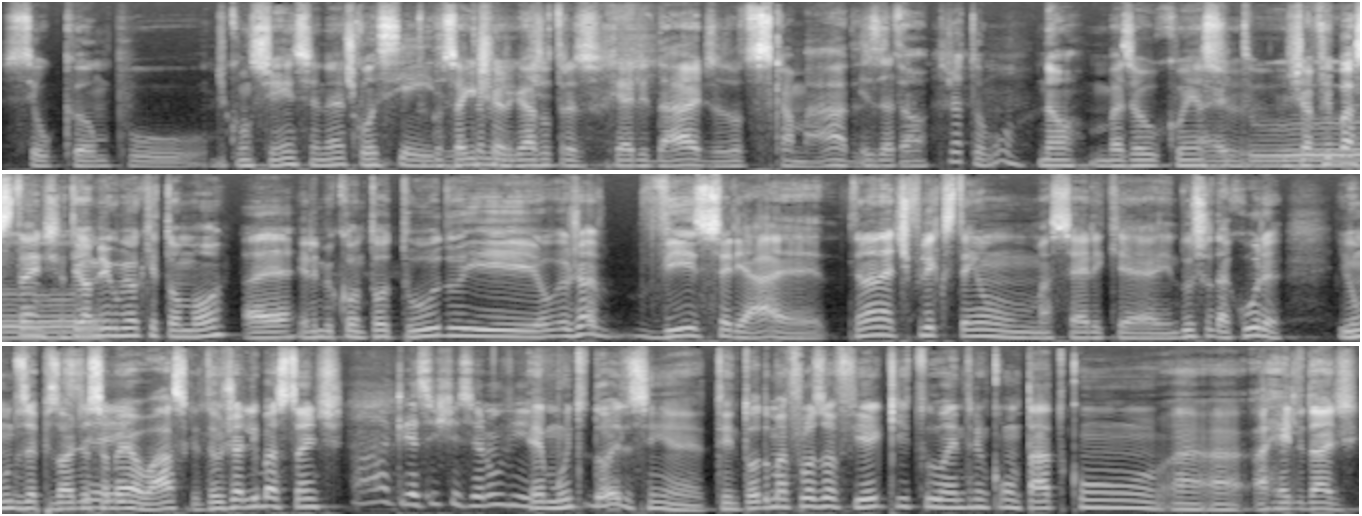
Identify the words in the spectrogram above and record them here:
Seu campo De consciência, né? de consciência. Tu consegue exatamente. enxergar as outras realidades, as outras camadas e Exato. tal. Tu já tomou? Não, mas eu conheço. Arthur. Já vi bastante. Eu tenho um amigo meu que tomou. Ah, é. Ele me contou tudo e eu, eu já vi seriar. É, na Netflix tem uma série que é Indústria da Cura e um dos episódios é sobre Sei. ayahuasca. Então eu já li bastante. Ah, queria assistir eu não vi. É muito doido, assim. é. Tem toda uma filosofia que tu entra em contato com a, a, a realidade.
